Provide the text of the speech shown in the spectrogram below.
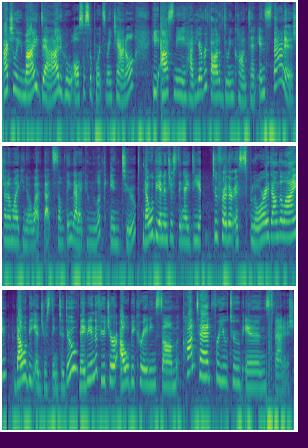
actually my dad, who also supports my channel, he asked me, have you ever thought of doing content in Spanish? And I'm like, you know what? That's something that I can look into. That would be an interesting idea to further explore down the line. That would be interesting to do. Maybe in the future, I will be creating some content for YouTube in Spanish.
